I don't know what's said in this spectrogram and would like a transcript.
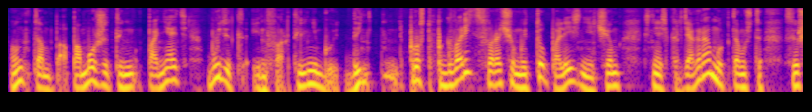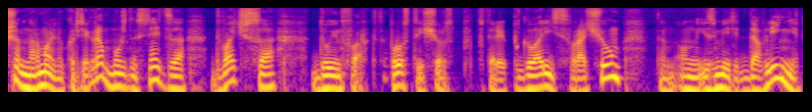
он там поможет им понять, будет инфаркт или не будет. Да просто поговорить с врачом и то полезнее, чем снять кардиограмму, потому что совершенно нормальную кардиограмму можно снять за два часа до инфаркта. Просто, еще раз повторяю, поговорить с врачом, он измерит давление,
